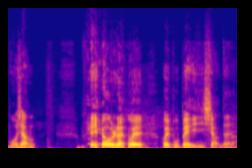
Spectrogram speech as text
我想 没有人会会不被影响的啦。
